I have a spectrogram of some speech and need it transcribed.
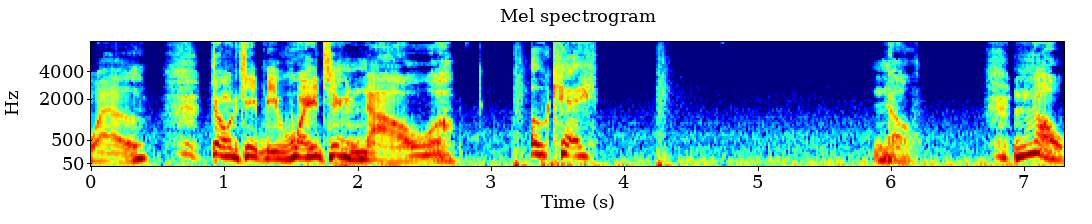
Well, don't keep me waiting now. Okay. No. No!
